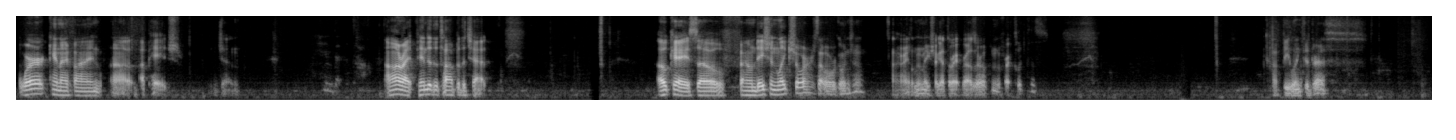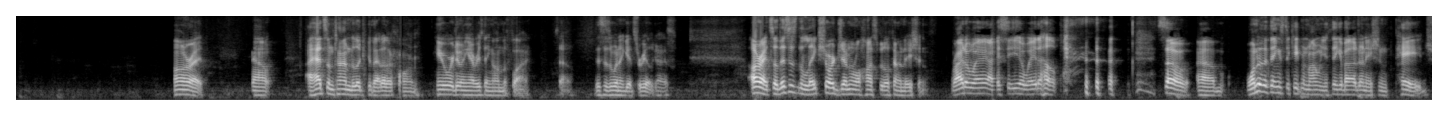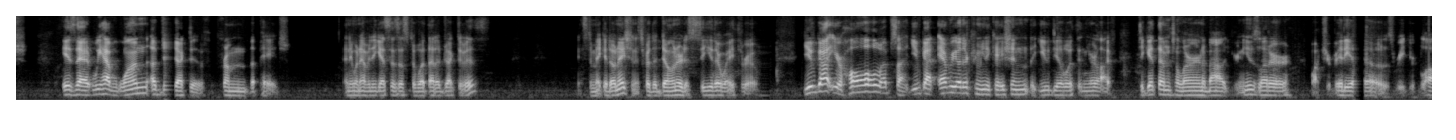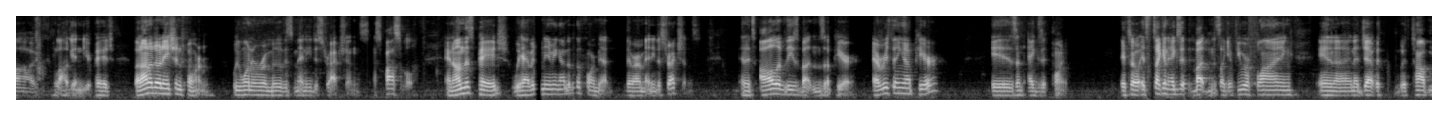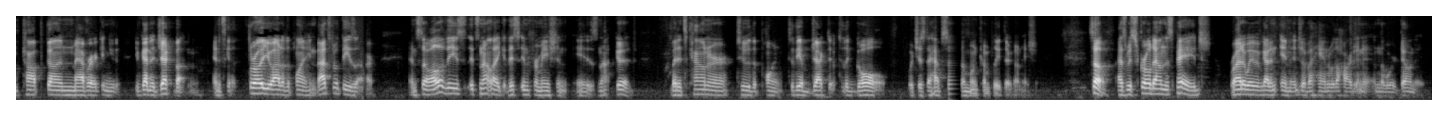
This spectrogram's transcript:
where can I find uh, a page, Jen? All right, pinned to the top of the chat. Okay, so Foundation Lakeshore, is that what we're going to? All right, let me make sure I got the right browser open before I click this. Copy link address. All right, Now, I had some time to look at that other form. Here we're doing everything on the fly. So this is when it gets real, guys. All right, so this is the Lakeshore General Hospital Foundation. Right away, I see a way to help. so um, one of the things to keep in mind when you think about a donation page is that we have one objective from the page. Anyone have any guesses as to what that objective is? It's to make a donation. It's for the donor to see their way through. You've got your whole website. You've got every other communication that you deal with in your life to get them to learn about your newsletter, watch your videos, read your blog, log into your page. But on a donation form, we want to remove as many distractions as possible. And on this page, we haven't even gotten to the form yet. There are many distractions. And it's all of these buttons up here. Everything up here is an exit point. It's so it's like an exit button. It's like if you were flying in a, in a jet with with Top Top Gun Maverick and you you've got an eject button and it's going to throw you out of the plane. That's what these are. And so all of these, it's not like this information is not good, but it's counter to the point, to the objective, to the goal, which is to have someone complete their donation. So as we scroll down this page, right away we've got an image of a hand with a heart in it and the word donate.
